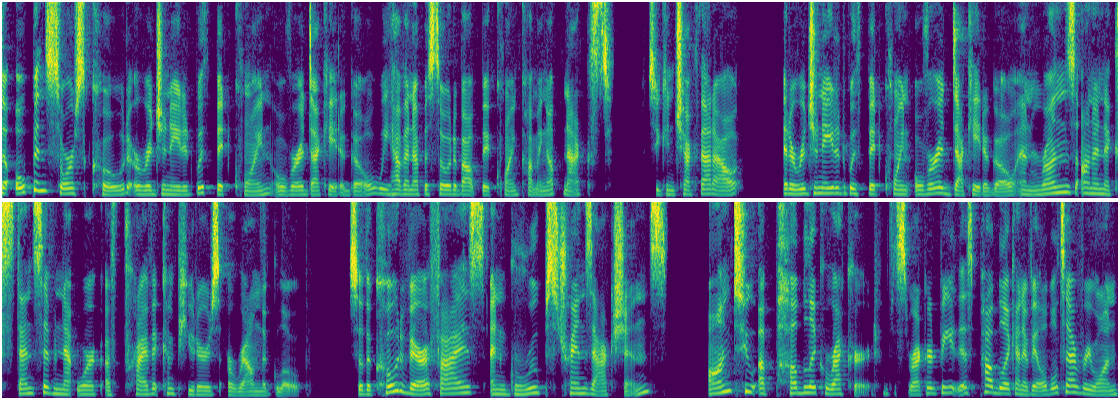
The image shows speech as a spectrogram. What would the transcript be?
The open source code originated with Bitcoin over a decade ago. We have an episode about Bitcoin coming up next, so you can check that out. It originated with Bitcoin over a decade ago and runs on an extensive network of private computers around the globe. So the code verifies and groups transactions onto a public record. This record is public and available to everyone.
